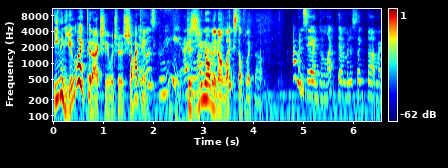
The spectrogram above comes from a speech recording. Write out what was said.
Even you liked it actually, which was shocking It was great. Because you normally don't like stuff like that. I'm gonna say I don't like them, but it's like not my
